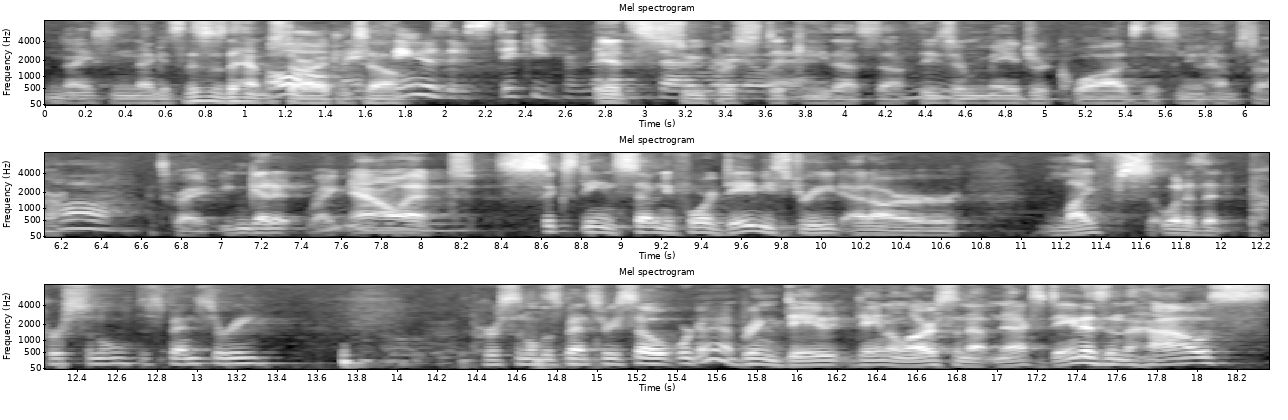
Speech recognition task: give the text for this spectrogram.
nice nuggets. This is the hemp oh, star. I can my tell. fingers are sticky from the It's super right sticky, away. that stuff. These are mm-hmm. major quads, this new hemp star. Oh. It's great. You can get it right now at 1674 Davie Street at our Life's, what is it, personal dispensary? Personal dispensary. So we're going to bring Da- Dana Larsen up next. Dana's in the house,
